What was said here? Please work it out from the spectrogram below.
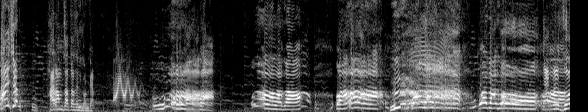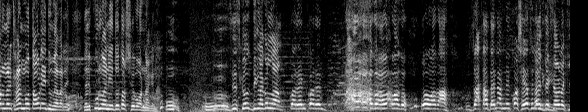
아이씨 하람사다 되는 건가 와와가 와와와 와와와. কোন কার একবার জন্মের খান মো তাউড়াই তুমি এবারে। জানি কুরবানি তো তোর সেবর না। কেনা সিসকল দিগলা করলাম। করেন করেন। বাবা গো, বাবা গো, ও বাবা। যাতা দেন আপনি কষে আছিলেন দেখছ ওটা কি?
